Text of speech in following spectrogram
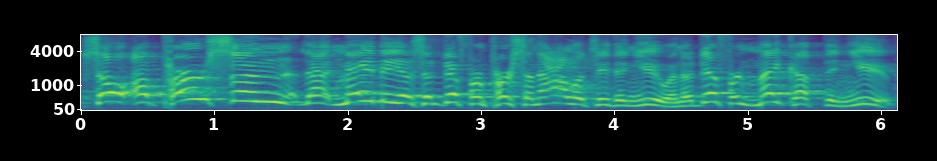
So, a person that maybe is a different personality than you and a different makeup than you,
